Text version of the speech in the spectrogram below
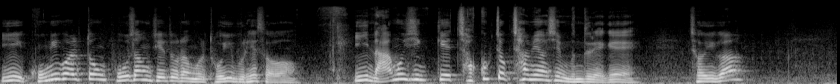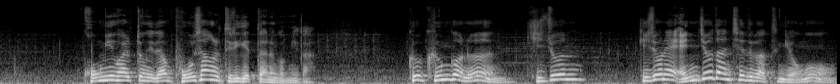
이 공익활동 보상 제도라는 걸 도입을 해서 이 나무 심기에 적극적 참여하신 분들에게 저희가 공익활동에 대한 보상을 드리겠다는 겁니다. 그 근거는 기존, 기존의 NGO 단체들 같은 경우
